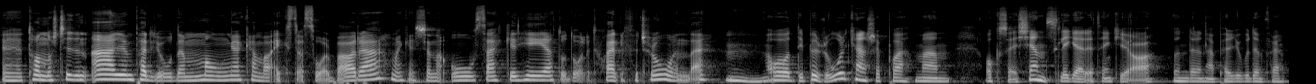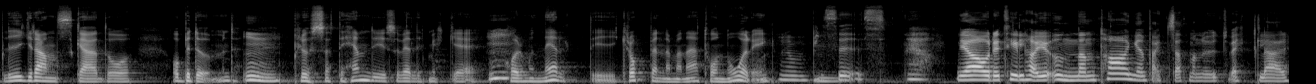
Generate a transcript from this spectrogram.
Eh, tonårstiden är ju en period där många kan vara extra sårbara. Man kan känna osäkerhet och dåligt självförtroende. Mm, och det beror kanske på att man också är känsligare, tänker jag, under den här perioden för att bli granskad och, och bedömd. Plus att det händer ju så väldigt mycket hormonellt i kroppen när man är tonåring. Ja, men precis. Ja, och det tillhör ju undantagen faktiskt att man utvecklar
